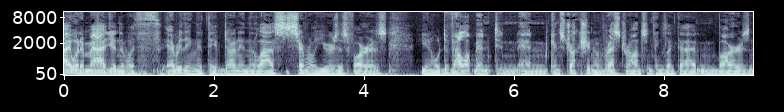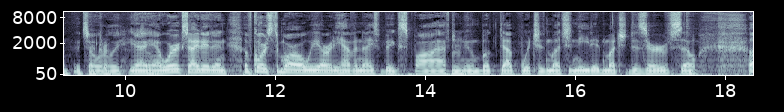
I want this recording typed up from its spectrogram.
I would imagine that with everything that they've done in the last several years, as far as you know, development and, and construction of restaurants and things like that, and bars and etc. Totally. Yeah, so. yeah. We're excited, and of course, tomorrow we already have a nice big spa afternoon mm. booked up, which is much needed, much deserved. So, oh,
